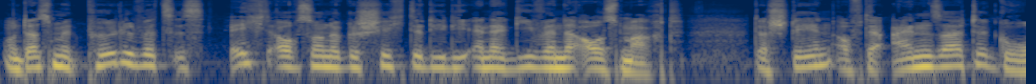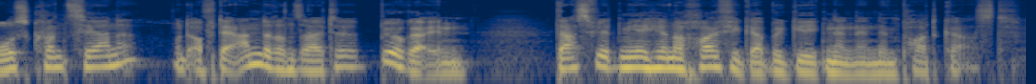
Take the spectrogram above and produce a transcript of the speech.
Und das mit Pödelwitz ist echt auch so eine Geschichte, die die Energiewende ausmacht. Da stehen auf der einen Seite Großkonzerne und auf der anderen Seite BürgerInnen. Das wird mir hier noch häufiger begegnen in dem Podcast.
